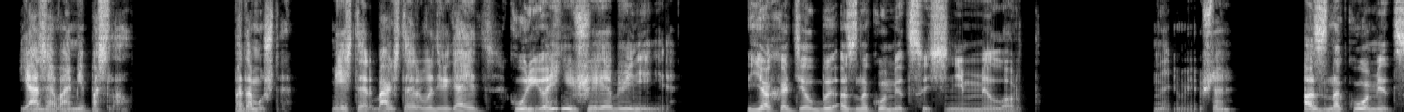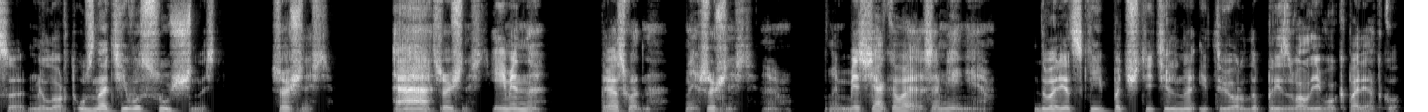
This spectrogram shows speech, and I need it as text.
— я за вами послал. Потому что мистер Бакстер выдвигает курьезнейшие обвинения. — Я хотел бы ознакомиться с ним, милорд. Э, — Что? — Ознакомиться, милорд, узнать его сущность. — Сущность. — А, сущность, именно. Превосходно. Сущность. Без всякого сомнения. Дворецкий почтительно и твердо призвал его к порядку.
